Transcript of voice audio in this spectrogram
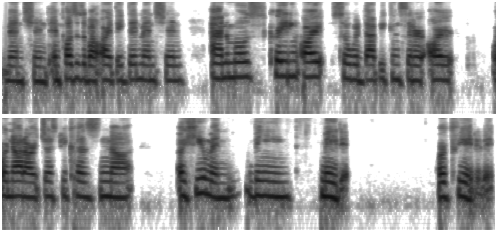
mentioned in puzzles about art they did mention animals creating art. So would that be considered art or not art just because not a human being made it or created it.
